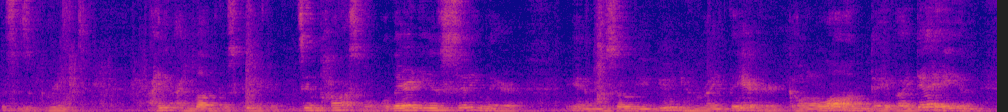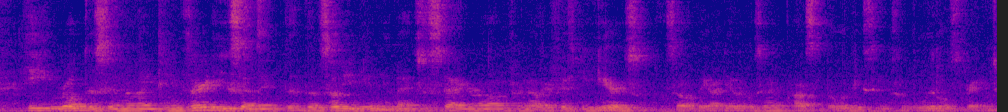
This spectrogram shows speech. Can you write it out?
This is great. I, I love this kind of thing. It's impossible. Well, there it is sitting there in the Soviet Union right there, going along day by day. And he wrote this in the 1930s, and it, the, the Soviet Union managed to stagger on for another 50 years. So the idea that it was an impossibility seems a little strange.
